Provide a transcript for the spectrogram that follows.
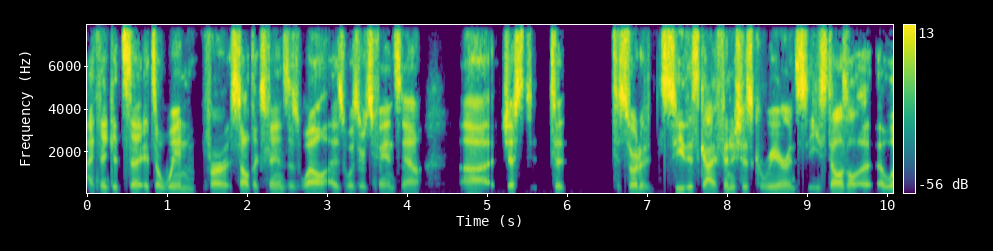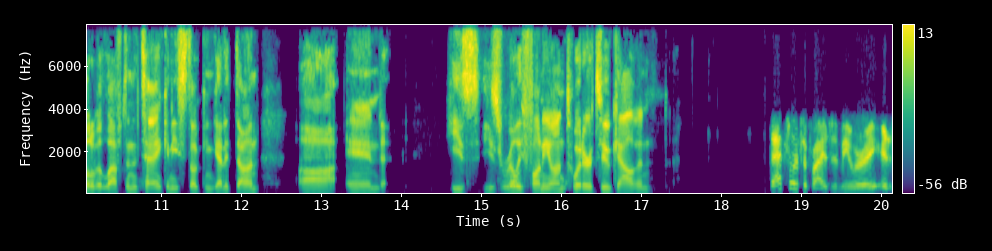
I think it's a it's a win for Celtics fans as well as Wizards fans now. Uh, just to sort of see this guy finish his career, and he still has a, a little bit left in the tank, and he still can get it done. Uh, and he's he's really funny on Twitter too, Calvin. That's what surprises me, Rury. Is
